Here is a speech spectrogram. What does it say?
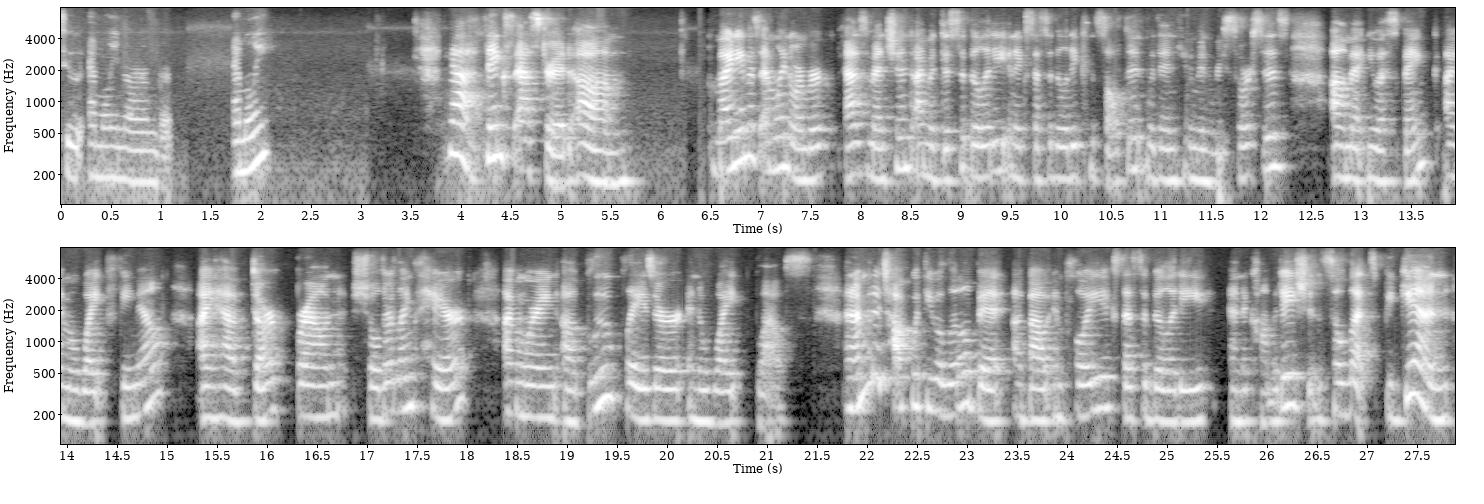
to Emily Nuremberg. Emily? Yeah, thanks, Astrid. Um, my name is Emily Nuremberg. As mentioned, I'm a disability and accessibility consultant within human resources um, at US Bank. I'm a white female. I have dark brown shoulder length hair. I'm wearing a blue blazer and a white blouse. And I'm going to talk with you a little bit about employee accessibility and accommodation. So let's begin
